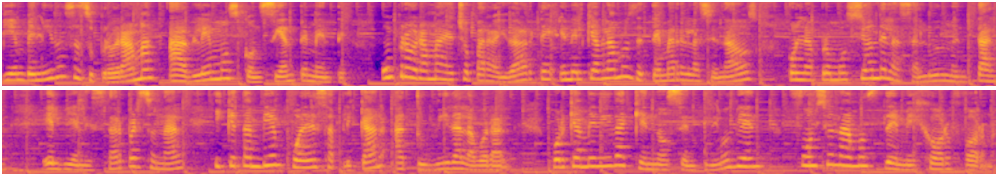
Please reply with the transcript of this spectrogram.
bienvenidos a su programa Hablemos Conscientemente un programa hecho para ayudarte en el que hablamos de temas relacionados con la promoción de la salud mental, el bienestar personal y que también puedes aplicar a tu vida laboral, porque a medida que nos sentimos bien, funcionamos de mejor forma.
